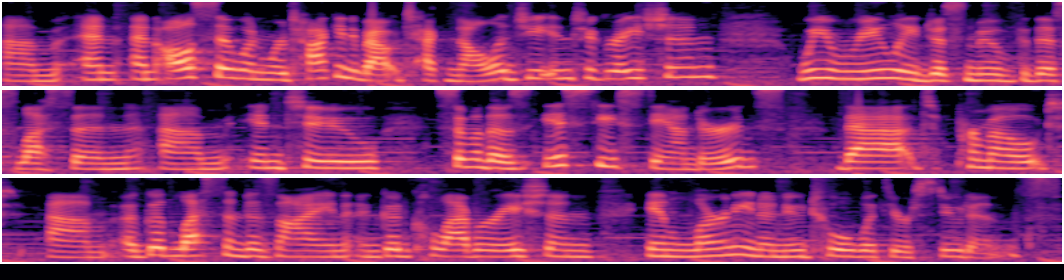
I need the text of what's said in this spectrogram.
Um, and, and also when we're talking about technology integration, we really just moved this lesson um, into some of those ISTE standards that promote um, a good lesson design and good collaboration in learning a new tool with your students.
